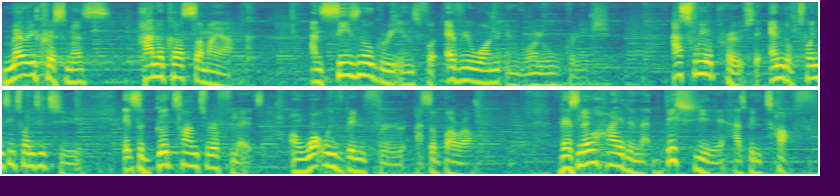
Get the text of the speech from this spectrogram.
Merry Christmas, Hanukkah Sameach, and seasonal greetings for everyone in Royal Greenwich. As we approach the end of 2022, it's a good time to reflect on what we've been through as a borough. There's no hiding that this year has been tough.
